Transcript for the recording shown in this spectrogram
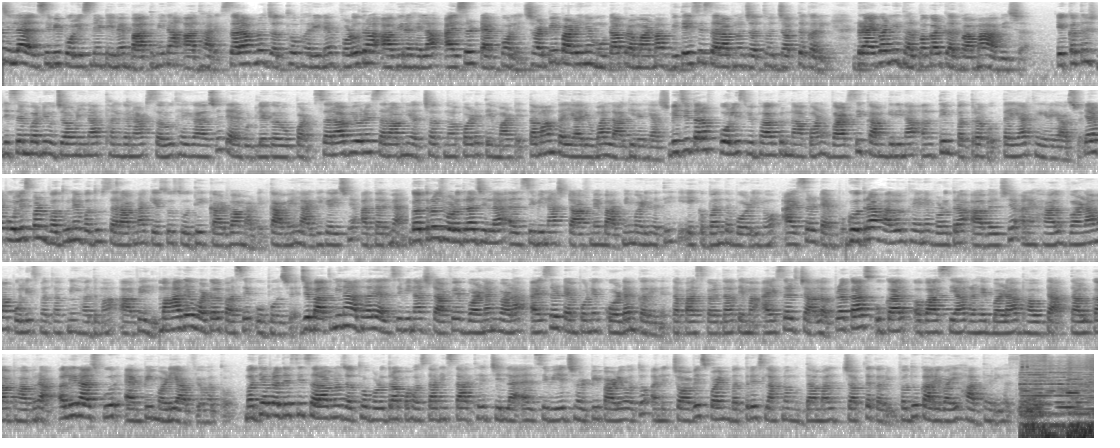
જિલ્લા એલસીબી પોલીસની ટીમે બાતમીના આધારે શરાબનો જથ્થો ભરીને વડોદરા આવી રહેલા આઈસર ટેમ્પોને ઝડપી પાડીને મોટા પ્રમાણમાં વિદેશી શરાબનો જથ્થો જપ્ત કરી ડ્રાઈવરની ધરપકડ કરવામાં આવી છે. એકત્રીસ ડિસેમ્બરની ઉજવણીના થનગનાટ શરૂ થઈ ગયા છે ત્યારે બુટલેગરો પણ શરાબીઓને શરાબની અછત ન પડે તે માટે તમામ તૈયારીઓમાં લાગી રહ્યા છે. બીજી તરફ પોલીસ વિભાગના પણ વાર્ષિક કામગીરીના અંતિમ પત્રકો તૈયાર થઈ રહ્યા છે. ત્યારે પોલીસ પણ વધુને વધુ શરાબના કેસો શોધી કાઢવા માટે કામે લાગી ગઈ છે. આ દરમિયાન ગતરોજ વડોદરા જિલ્લા એલસીબીના સ્ટાફને બાતમી મળી હતી કે એક બંધ બોડીનો આઈસર ટેમ્પો ગોધરા હાલોલ થઈને વડોદરા આવેલ છે અને હાલ વર્ણામાં પોલીસ મથકની હદમાં આવેલી મહાદેવ હોટલ પાસે ઊભો છે, જે બાતમીના આધારે એલસીબીના સ્ટાફે વર્ણનવાળા આઈસર ટેમ્પોને કોર્ડન કરીને તપાસ કરતા તેમાં આઈસર ચાલક પ્રકાશ ઉકાર અવાસિયા રહે બડા ભાવટા તાલુકા ભાભરા અલીરાજપુર એમપી મળી આવ્યો હતો. મધ્યપ્રદેશથી શરાબનો જથ્થો વડોદરા પહોંચતાની સાથે જિલ્લા એલસીબીએ ઝડપી પાડ્યો હતો અને ચોવીસ પોઈન્ટ બત્રીસ લાખનો મુદ્દામાલ જપ્ત કરી વધુ કાર્યવાહી હાથ ધરી હતી.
